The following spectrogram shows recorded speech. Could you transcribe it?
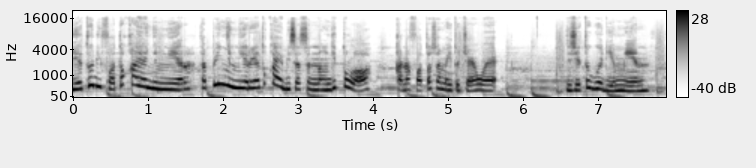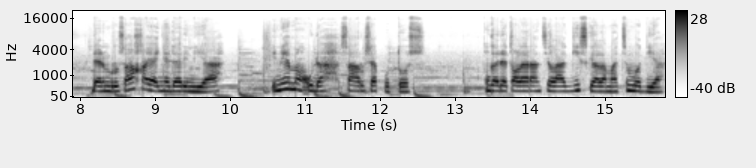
Dia tuh di foto kayak nyengir, tapi nyengirnya tuh kayak bisa seneng gitu loh, karena foto sama itu cewek. Di situ gue diemin dan berusaha kayak nyadarin dia ini emang udah seharusnya putus. Nggak ada toleransi lagi segala macem buat dia.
